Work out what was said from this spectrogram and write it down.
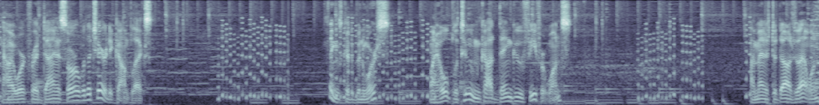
Now I work for a dinosaur with a charity complex. Things could have been worse. My whole platoon caught dengue fever once. I managed to dodge that one.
